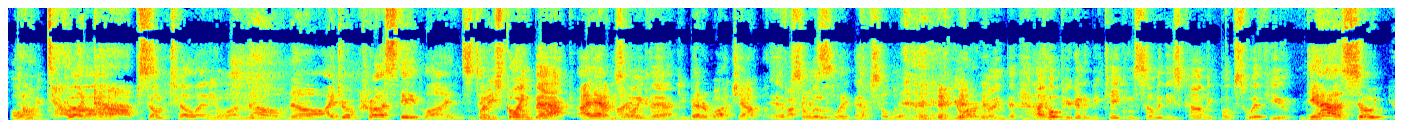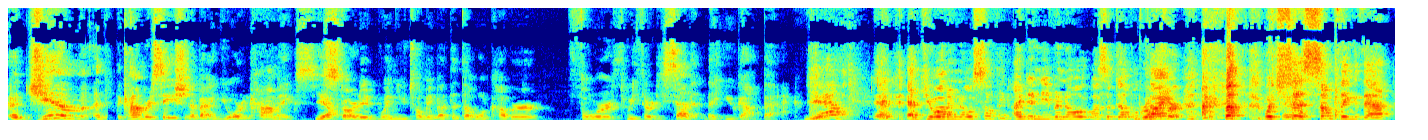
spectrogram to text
Oh Don't my tell God! the cops. Don't tell anyone. No, no, I drove across state lines. To, But he's going back. I am. He's I'm- going back. You better watch out. Absolutely, absolutely. you are going back. I hope you're going to be taking some of these comic books with you. Yeah, so uh, Jim, uh, the conversation about your comics Yeah. started when you told me about the double cover Thor 337 that you got back. Yeah, and, and do you want to know something? I didn't even know it was a double Right. cover, which says something that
